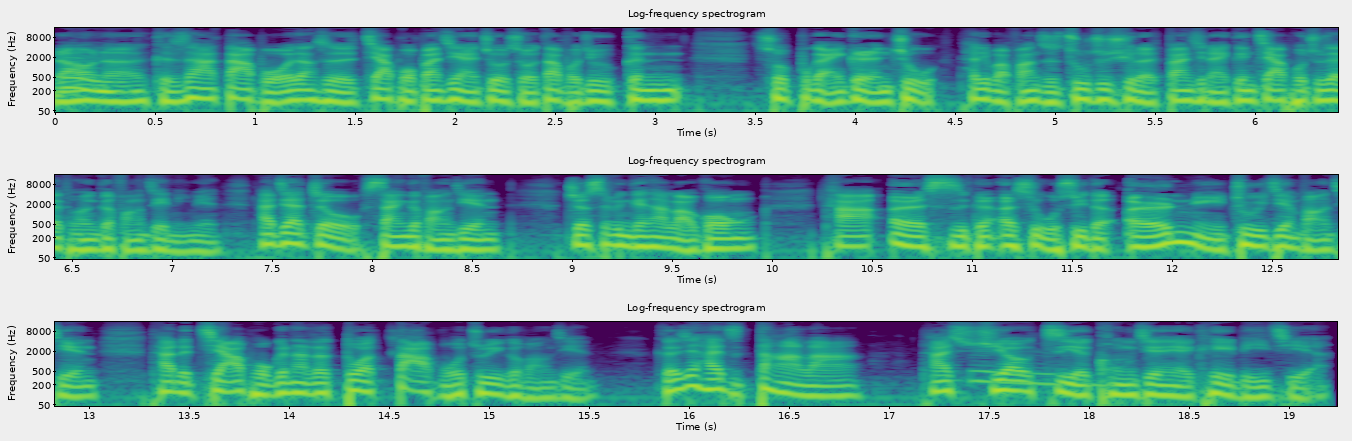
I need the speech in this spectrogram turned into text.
然后呢，可是她大伯当时家婆搬进来住的时候，大伯就跟说不敢一个人住，他就把房子租出去了，搬进来跟家婆住在同一个房间里面。他家只有三个房间，Josephine 跟她老公，她二十四跟二十五岁的儿女住一间房间，她的家婆跟她的大大伯住一个房间。可是孩子大啦。他需要自己的空间，也可以理解啊。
